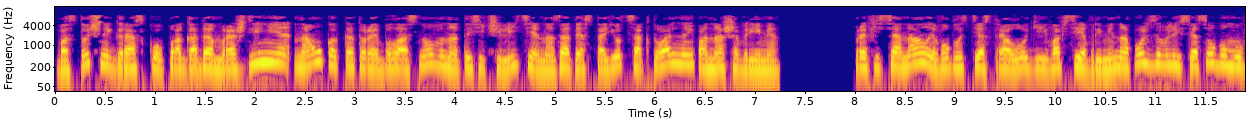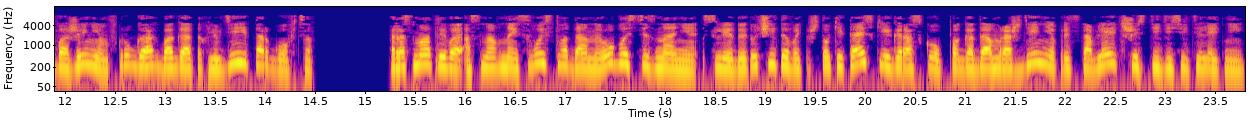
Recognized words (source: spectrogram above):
Восточный гороскоп по годам рождения – наука, которая была основана тысячелетия назад и остается актуальной по наше время. Профессионалы в области астрологии во все времена пользовались особым уважением в кругах богатых людей и торговцев. Рассматривая основные свойства данной области знания, следует учитывать, что китайский гороскоп по годам рождения представляет 60-летний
